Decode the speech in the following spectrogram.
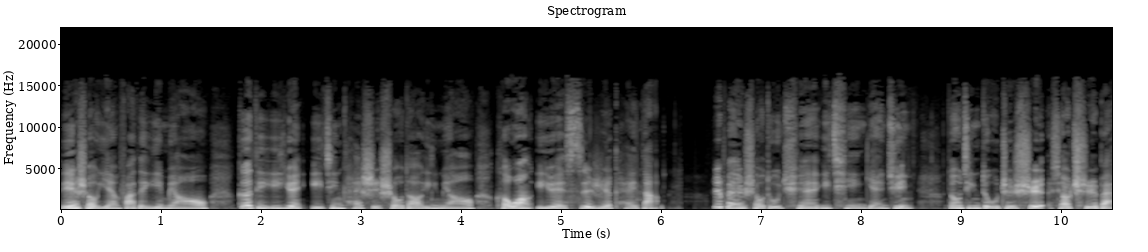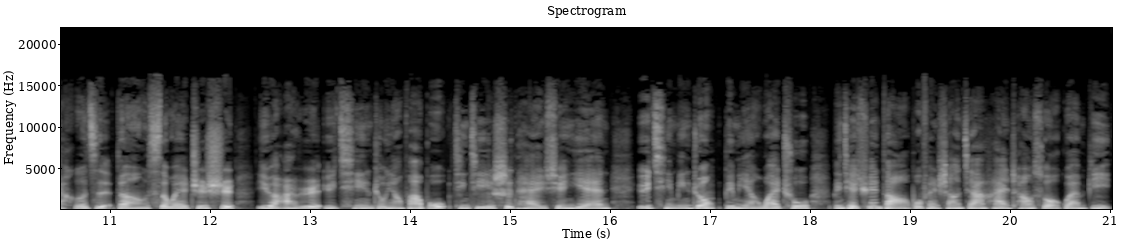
联手研发的疫苗，各地医院已经开始收到疫苗，渴望一月四日开打。日本首都圈疫情严峻，东京都知事小池百合子等四位知事一月二日欲请中央发布紧急事态宣言，欲请民众避免外出，并且劝导部分商家和场所关闭。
